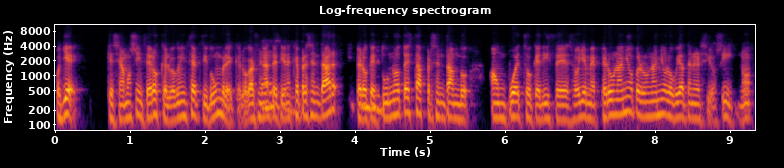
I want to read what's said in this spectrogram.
oye, que seamos sinceros, que luego hay incertidumbre, que luego al final te tienes que presentar, pero que tú no te estás presentando a un puesto que dices, oye, me espero un año, pero un año lo voy a tener sí o sí, ¿no?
